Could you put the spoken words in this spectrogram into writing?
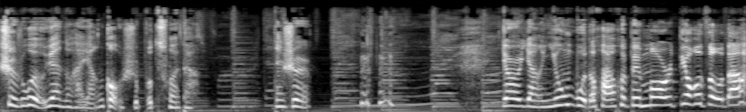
是如果有院子的话，养狗是不错的，但是 要是养鹦鹉的话，会被猫儿叼走的。”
